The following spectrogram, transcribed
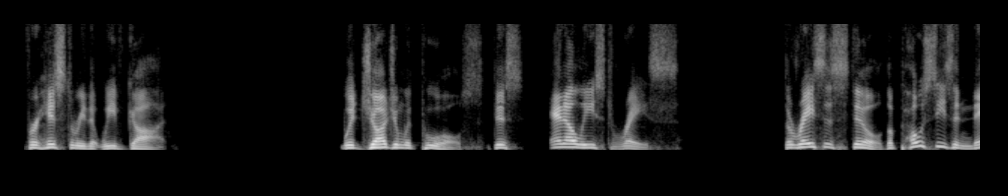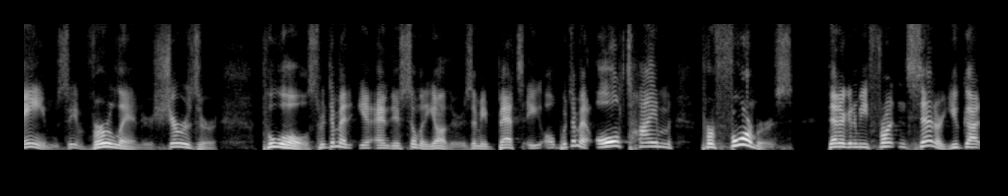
for history that we've got with Judge and with Pujols, this NL East race the race is still the postseason names: Verlander, Scherzer, Pujols. We're talking about, and there's so many others. I mean, Betts. Eh, we're talking about all-time performers that are going to be front and center. You got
